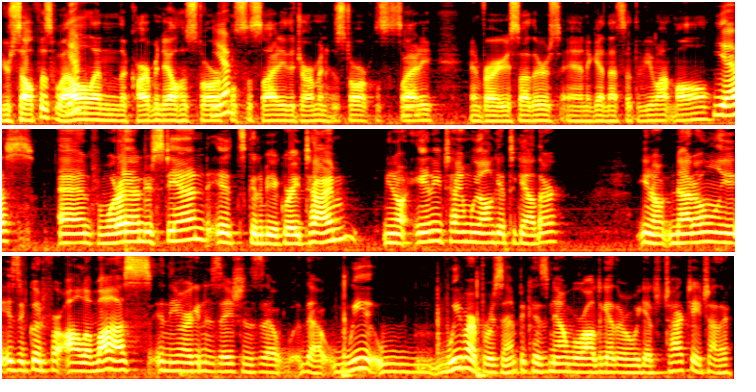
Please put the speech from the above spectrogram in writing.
yourself as well, and the Carbondale Historical Yep. Society, the German Historical Society, and various others. And again, that's at the Viewmont Mall. Yes, and from what I understand, it's going to be a great time. You know, anytime we all get together, you know, not only is it good for all of us in the organizations that that we we represent, because now we're all together and we get to talk to each other.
